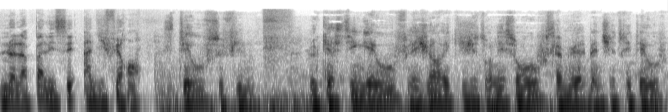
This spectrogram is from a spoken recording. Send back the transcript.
ne l'a pas laissé indifférent. C'était ouf ce film. Le casting est ouf, les gens avec qui j'ai tourné sont ouf, Samuel Benchetrit est ouf.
